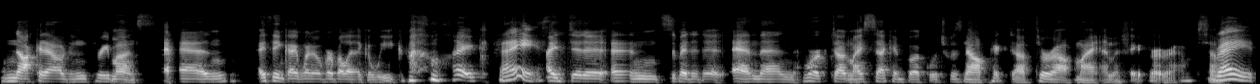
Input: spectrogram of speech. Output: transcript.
knock it out in three months. And I think I went over by like a week, but like nice. I did it and submitted it and then worked on my second book, which was now picked up throughout my MFA program. So right.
